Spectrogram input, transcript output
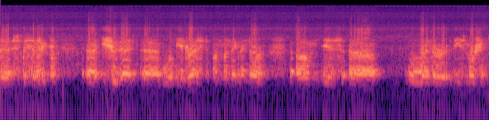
the specific uh, issue that uh, will be addressed on Monday, Glendora, um, is uh, whether these motions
